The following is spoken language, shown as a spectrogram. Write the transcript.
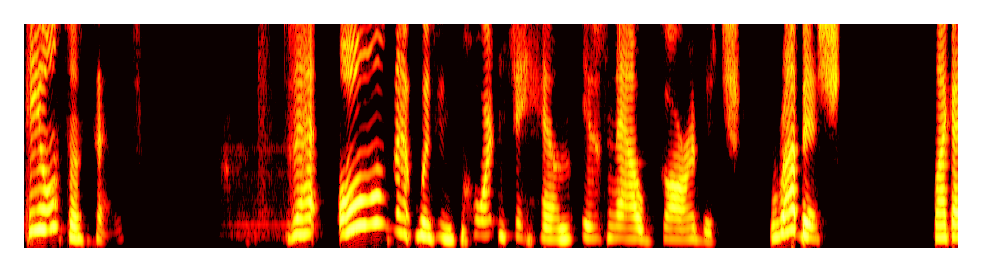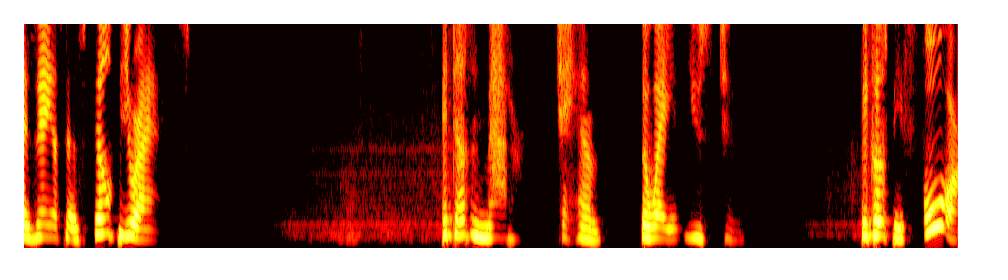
He also says that all that was important to him is now garbage, rubbish. Like Isaiah says, filthy rags. It doesn't matter to him the way it used to. Because before,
